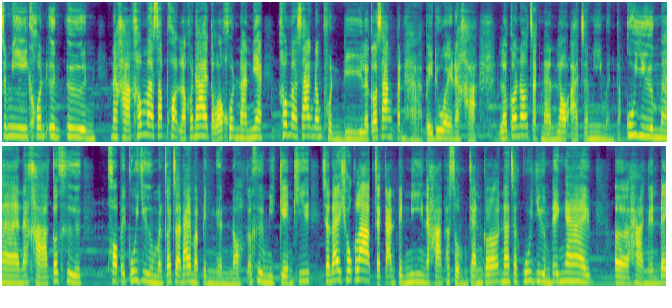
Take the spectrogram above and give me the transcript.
จะมีคนอื่นๆนะคะ เข้ามา support เราก็ได้ แต่ว่าคนนั้นเนี่ยเข้ามาสร้างทั้งผลดี แล้วก็สร้างปัญหาไปด้วยนะคะ แล้วก็นอกจากนั้นเราอาจจะมีเหมือนกับกู้ยืมมานะคะ ก็คือพอไปกู้ยืมมันก็จะได้มาเป็นเงินเนาะก็คือมีเกณฑ์ที่จะได้โชคลาภจากการเป็นหนี้นะคะ ผสมกันก็น่าจะกู้ยืมได้ง่ายเอ่อหาเงินได้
